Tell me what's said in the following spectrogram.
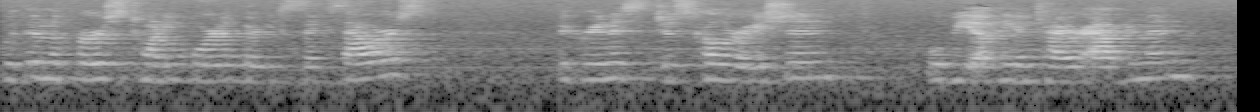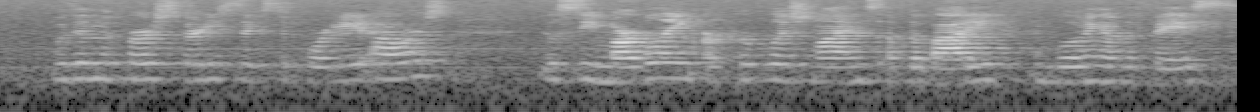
within the first 24 to 36 hours, the greenish discoloration will be of the entire abdomen. Within the first 36 to 48 hours, you'll see marbling or purplish lines of the body and bloating of the face.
